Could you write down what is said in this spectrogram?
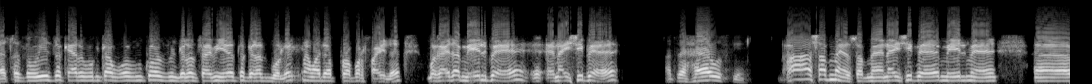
ऐसा तो वही तो कह रहे उनका उनको गलत फहमी है तो गलत बोले हमारे प्रॉपर फ़ाइल है बकायदा मेल पे है एनआईसी पे है। अच्छा है उसकी? हाँ सब में है सब में एनआईसी पे है मेल में है आ,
